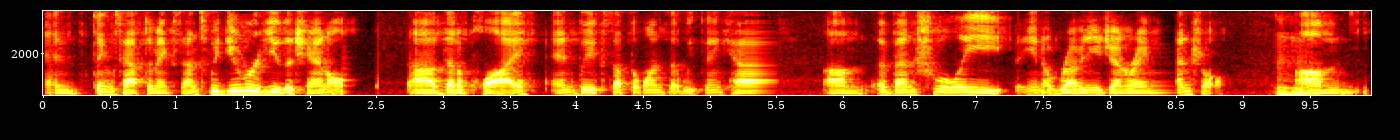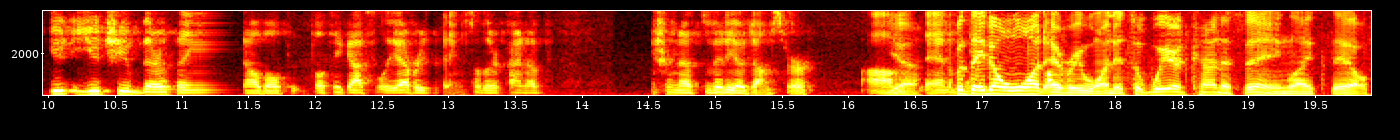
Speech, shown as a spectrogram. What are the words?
and things have to make sense, we do review the channel uh, that apply, and we accept the ones that we think have um, eventually, you know, revenue generating potential. Mhm. Um, YouTube, their thing, you know, they'll they'll take absolutely everything. So they're kind of internet's video dumpster. Um, yeah, but they don't want everyone. It's a weird kind of thing. Like they'll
